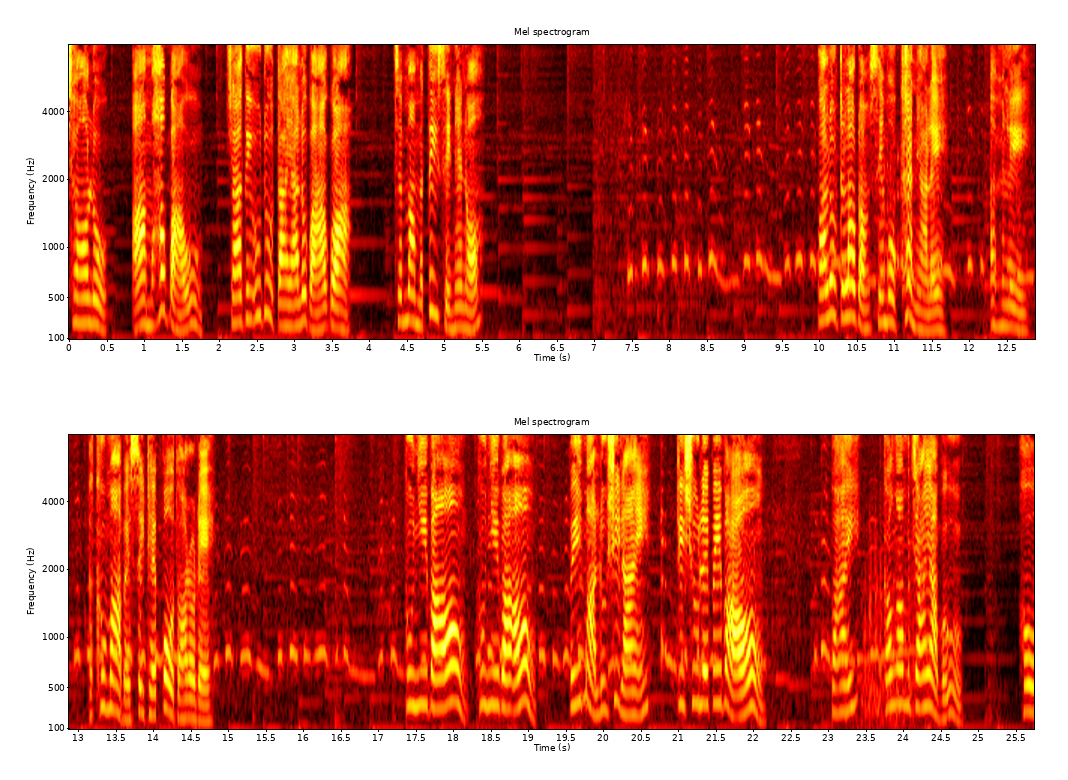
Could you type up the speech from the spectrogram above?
ချောလို့အာမဟုတ်ပါဘူးရာသီဥတုตายရလို့ပါကွာကျမမသိစေနဲ့နော် ဘာလို့တလောက်တောင်ဆင်းဖို့ခက်နေရလဲအမလီအခုမှပဲစိတ်ထဲပေါ့သွားတော့တယ်ကူညီပါအောင်ကူညီပါအောင်ပေးမှလူရှိလိုက်တီရှူလေးပေးပါအောင်ဘိုင်ကောင်းကောင်းမကြားရဘူးဟို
